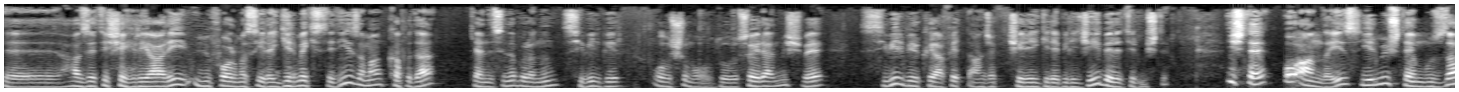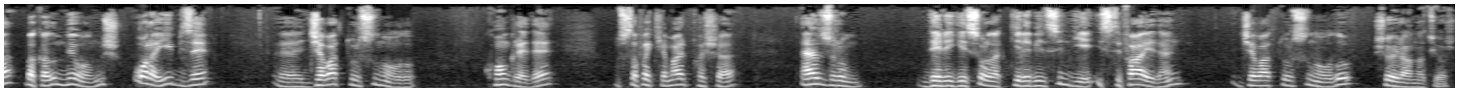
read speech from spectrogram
e, Hazreti Şehriyari üniformasıyla girmek istediği zaman kapıda kendisine buranın sivil bir oluşum olduğu söylenmiş ve sivil bir kıyafetle ancak içeriye girebileceği belirtilmişti. İşte o andayız. 23 Temmuz'da bakalım ne olmuş. Orayı bize e, Cevat Dursunoğlu kongrede Mustafa Kemal Paşa Erzurum delegesi olarak girebilsin diye istifa eden Cevat Dursunoğlu şöyle anlatıyor.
